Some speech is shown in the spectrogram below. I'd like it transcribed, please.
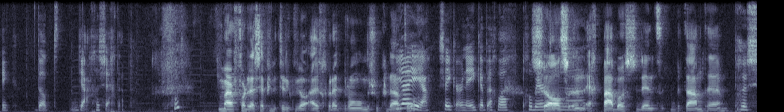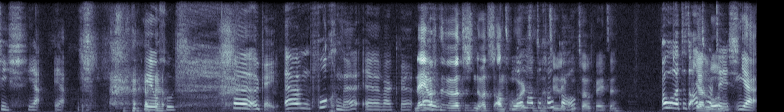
ik dat ja, gezegd heb. Maar voor de rest heb je natuurlijk wel uitgebreid brononderzoek gedaan, ja, toch? ja, ja, zeker. Nee, ik heb echt wel geprobeerd Zoals om, eh, een echt Pabo-student betaamt, hè? Precies, ja, ja. Heel goed. Eh, Oké, ehm, volgende eh, waar ik... eh, Nee, oh. wacht even. Wat is, wat is het antwoord? Lola toch ook natuurlijk, al? moeten we ook weten. Oh, wat het antwoord is. Ja.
